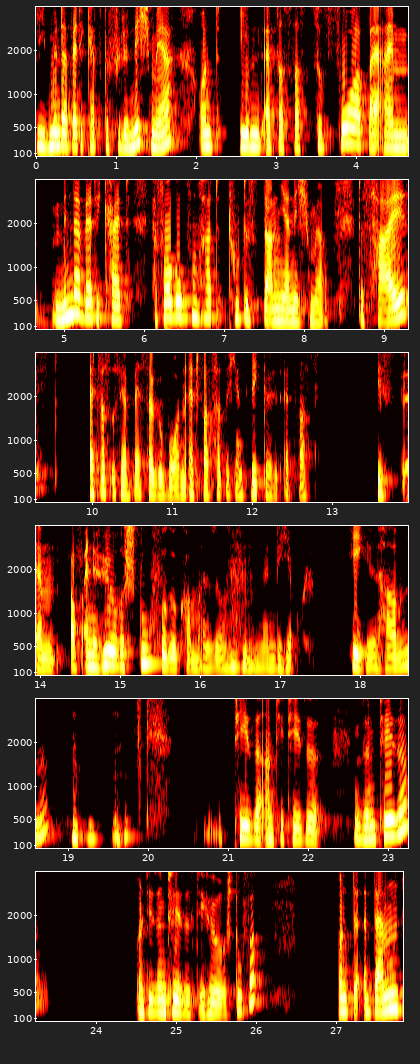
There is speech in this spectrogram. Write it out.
die Minderwertigkeitsgefühle nicht mehr und eben etwas, was zuvor bei einem Minderwertigkeit hervorgerufen hat, tut es dann ja nicht mehr. Das heißt, etwas ist ja besser geworden, etwas hat sich entwickelt, etwas ist ähm, auf eine höhere Stufe gekommen. Also wenn wir hier auch Hegel haben, ne? These, Antithese, Synthese. Und die Synthese ist die höhere Stufe. Und dann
